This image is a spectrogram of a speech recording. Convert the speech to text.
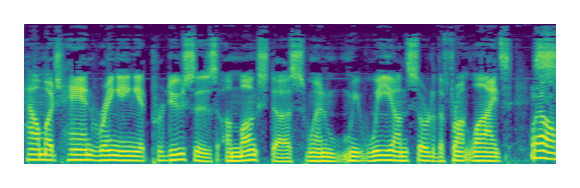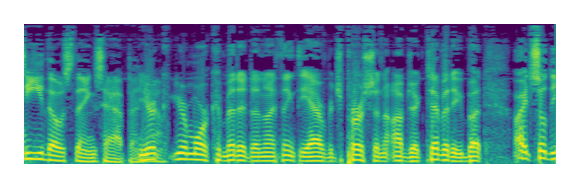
how much hand wringing it produces amongst us when we, we on sort of the front lines Well, see those things happen. You're Yeah. you're more committed than I think the average person. Objectivity, but all right. So the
